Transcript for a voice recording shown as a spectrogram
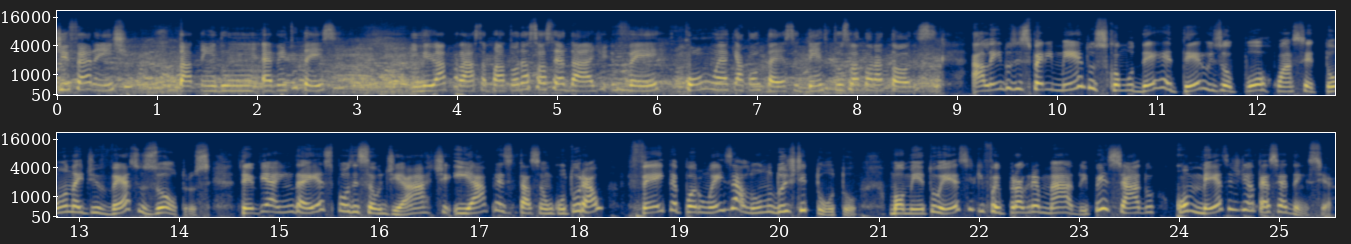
diferente, está tendo um evento desse, em meio à praça, para toda a sociedade ver como é que acontece dentro dos laboratórios. Além dos experimentos como derreter o isopor com acetona e diversos outros, teve ainda exposição de arte e apresentação cultural feita por um ex-aluno do Instituto. Momento esse que foi programado e pensado com meses de antecedência.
